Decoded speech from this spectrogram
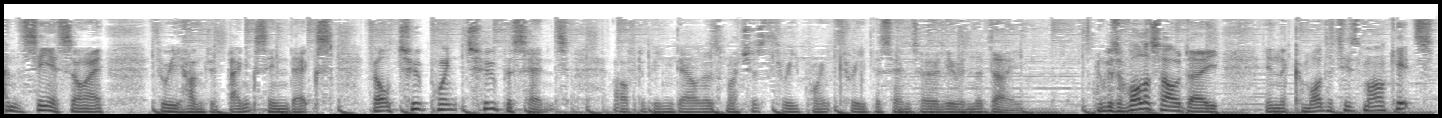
And the CSI 300 Banks Index fell 2.2% after being down as much as 3.3% earlier in the day. It was a volatile day in the commodities markets.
